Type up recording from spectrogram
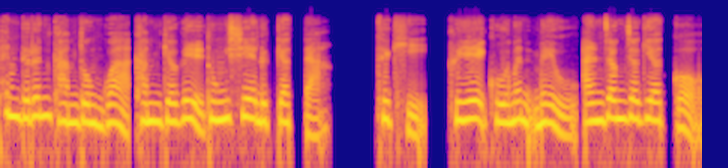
팬들은 감동과 감격을 동시에 느꼈다. 특히 그의 고음은 매우 안정적이었고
